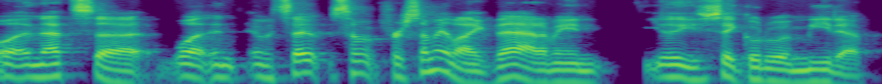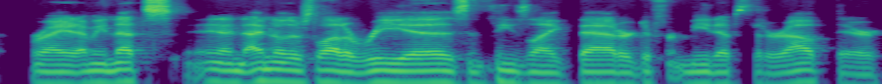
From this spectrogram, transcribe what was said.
well, and that's uh well, and, and so, so for something like that, I mean, you, you say go to a meetup, right? I mean, that's and I know there's a lot of RIAs and things like that, or different meetups that are out there.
